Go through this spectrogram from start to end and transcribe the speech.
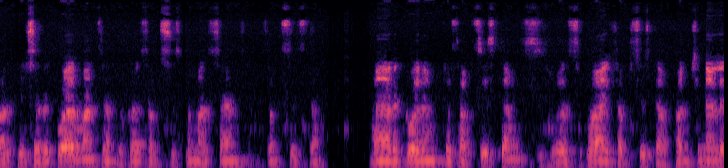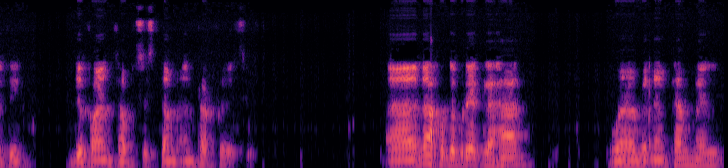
partition requirements and define subsystem assign subsystem uh, requirements to subsystems specify subsystem functionality define subsystem interfaces uh, ناخذ بريك لهان وبدنا نكمل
